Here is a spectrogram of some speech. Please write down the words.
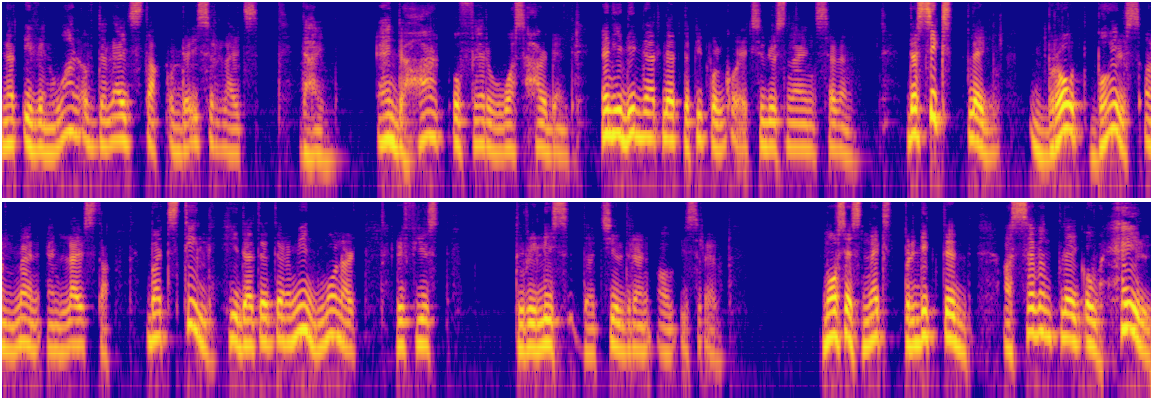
Not even one of the livestock of the Israelites died. And the heart of Pharaoh was hardened, and he did not let the people go. Exodus 9 7. The sixth plague brought boils on man and livestock, but still he, the determined monarch, refused to release the children of Israel. Moses next predicted a seventh plague of hail.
